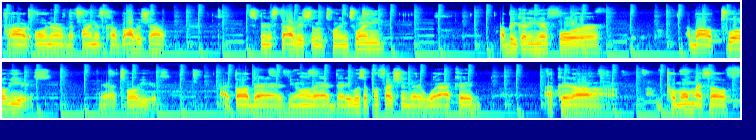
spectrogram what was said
proud owner of the Finest Cut Barbershop. It's been established in 2020. I've been cutting hair for about 12 years. Yeah, 12 years. I thought that you know that, that it was a profession that where I could I could uh, promote myself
